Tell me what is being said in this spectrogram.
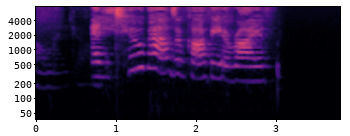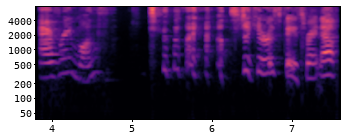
Oh my god. And two pounds of coffee arrive every month to my house. Jakira's face right now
